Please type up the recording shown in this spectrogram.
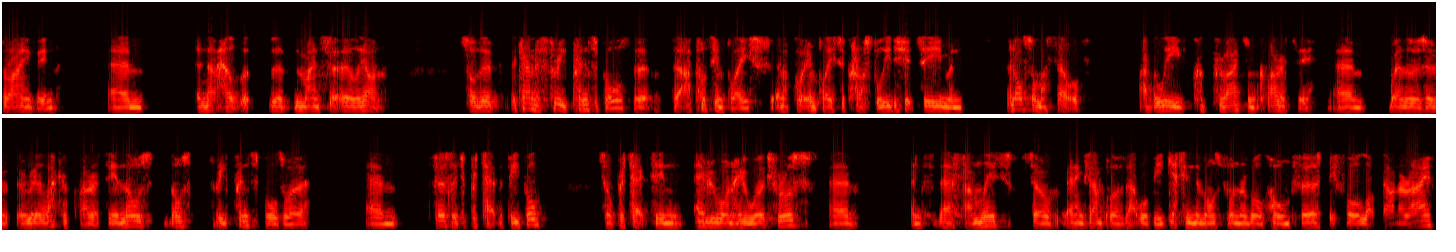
thriving. Um, and that helped the, the, mindset early on. So the, the kind of three principles that, that I put in place and I put in place across the leadership team and, and also myself, I believe could provide some clarity um, where there was a, a, real lack of clarity. And those those three principles were um, firstly to protect the people, so protecting everyone who works for us um, and their families. So an example of that will be getting the most vulnerable home first before lockdown arrived,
